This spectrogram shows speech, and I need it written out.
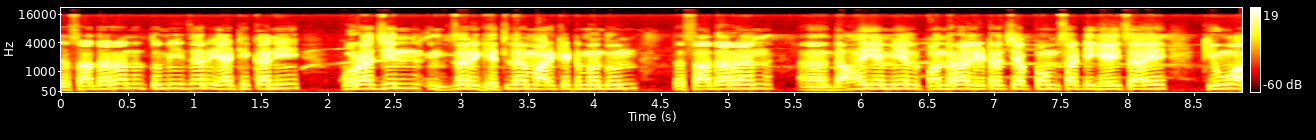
तर साधारण तुम्ही जर या ठिकाणी कोराजिन जर घेतलं मार्केटमधून तर साधारण दहा एम एल पंधरा लिटरच्या पंपसाठी घ्यायचं आहे. किंवा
